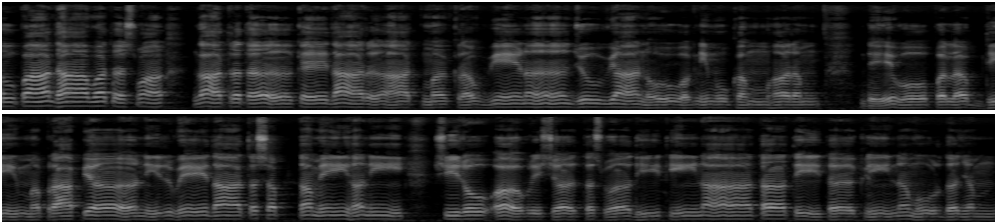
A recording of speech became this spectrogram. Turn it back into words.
उपाधावत स्वागात्रत केदार आत्मक्रव्येण जुव्यानोऽग्निमुखं हरम्। देवोपलब्धिमप्राप्य निर्वेदात् सप्तमे हनि शिरोऽवृशत् स्वधीतिना ततीतक्लीनमूर्धजम्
